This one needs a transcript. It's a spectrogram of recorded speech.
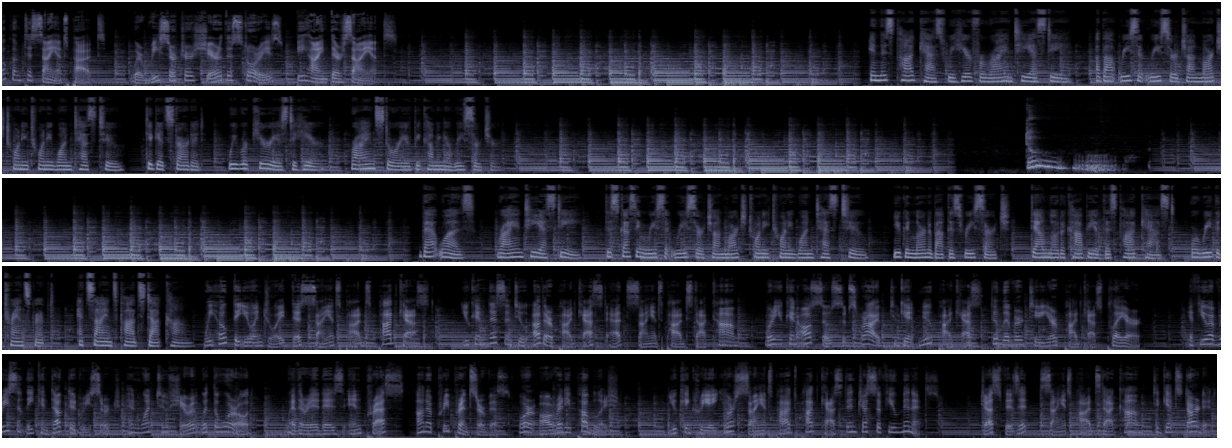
to Science Pods, where researchers share the stories behind their science. In this podcast, we hear from Ryan TSD about recent research on March 2021 Test 2. To get started, we were curious to hear Ryan's story of becoming a researcher. Do. That was Ryan TSD discussing recent research on March 2021 Test 2. You can learn about this research, download a copy of this podcast, or read the transcript at sciencepods.com. We hope that you enjoyed this Science Pods podcast. You can listen to other podcasts at sciencepods.com, where you can also subscribe to get new podcasts delivered to your podcast player. If you have recently conducted research and want to share it with the world, whether it is in press, on a preprint service, or already published, you can create your SciencePod podcast in just a few minutes. Just visit sciencepods.com to get started.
